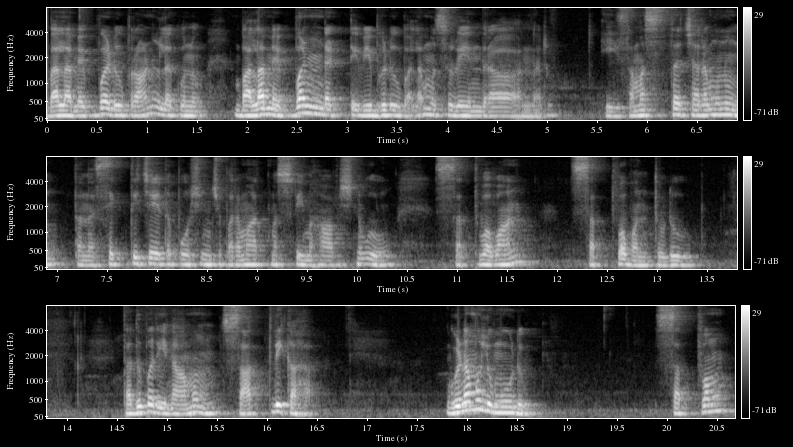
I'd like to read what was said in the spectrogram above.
బలమెవ్వడు ప్రాణులకును బలమెవ్వండట్టి విభుడు బలము సురేంద్ర అన్నారు. ఈ సమస్త చరమును తన శక్తి చేత పోషించు పరమాత్మ శ్రీ మహావిష్ణువు సత్వవాన్ సత్వవంతుడు. తదుపరి నామం సాత్విక. గుణములు మూడు. సత్వం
